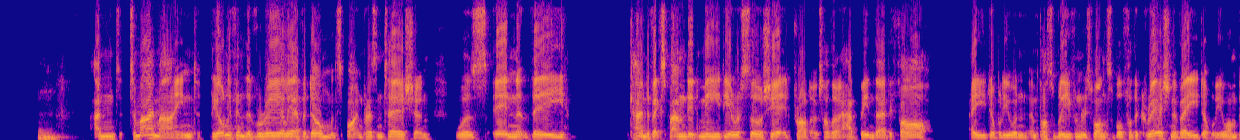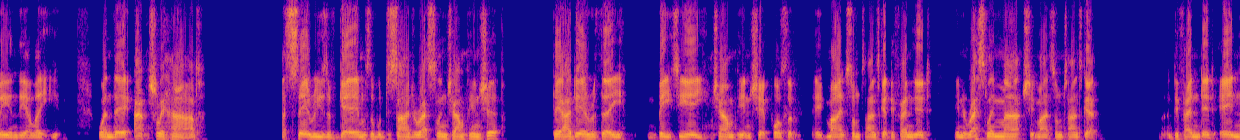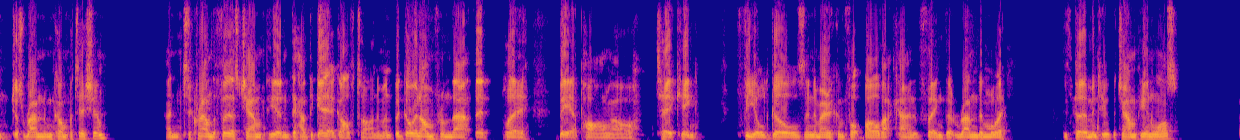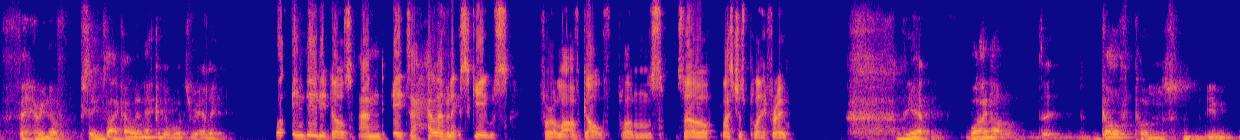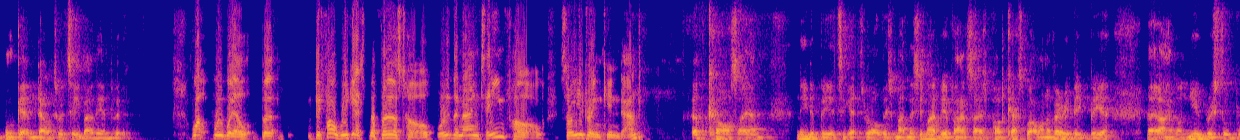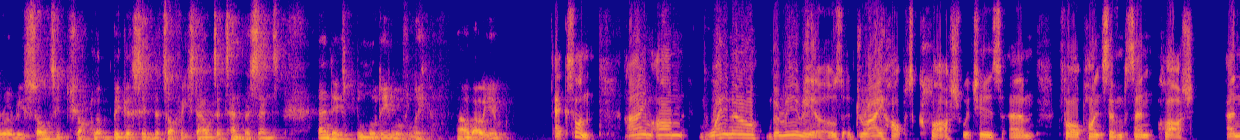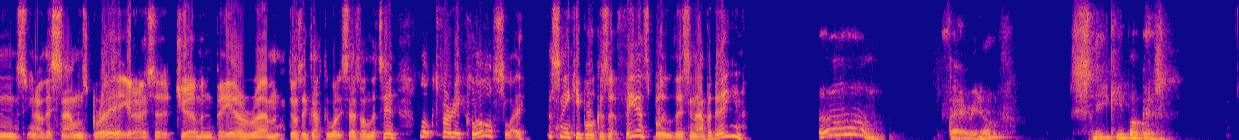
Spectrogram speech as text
Hmm. And to my mind, the only thing they've really ever done with sporting presentation was in the kind of expanded media associated products, although it had been there before AEW and, and possibly even responsible for the creation of AEW on being the elite, when they actually had a series of games that would decide a wrestling championship. The idea of the BTE championship was that it might sometimes get defended in a wrestling match, it might sometimes get defended in just random competition. And to crown the first champion, they had the Gator Golf tournament. But going on from that, they'd play beer pong or taking field goals in American football, that kind of thing that randomly determined who the champion was. Fair enough. Seems like our neck of the woods, really. Well, indeed it does. And it's a hell of an excuse for a lot of golf plums. So let's just play through. yeah, why not? Golf puns. You, we'll get them down to a T by the end of it. Well, we will. But before we get to the first hole, we're at the 19th hole. So are you drinking, Dan? Of course I am. Need a beer to get through all this madness. It might be a pint-sized podcast, but I'm on a very big beer. Uh, I'm on New Bristol Brewery salted chocolate bigger cinder toffee stout at 10%, and it's bloody lovely. How about you? Excellent. I'm on Bueno Barrierio's dry hopped Kölsch, which is um, 4.7% Kölsch. And, you know, this sounds great. You know, it's a German beer, um, does exactly what it says on the tin. Looked very closely. The sneaky buggers at Fierce blew this in Aberdeen. Oh, fair enough. Sneaky buggers.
